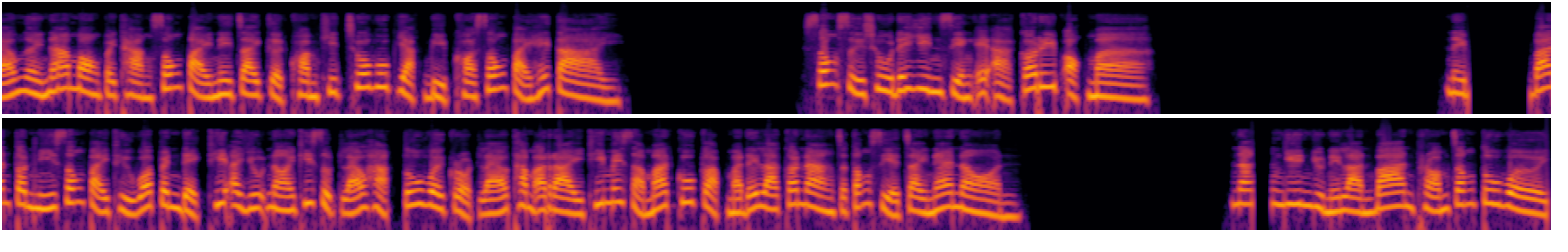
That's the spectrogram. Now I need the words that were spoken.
แล้วเงยหน้ามองไปทางส่งไปในใจเกิดความคิดชั่ววูบอยากบีบคอส่งไปให้ตายส่งสือชูได้ยินเสียงเอะอะก็รีบออกมา ในบ้านตนนี้ส่งไปถือว่าเป็นเด็กที่อายุน้อยที่สุดแล้วหากตู้เวยโกรธแล้วทำอะไรที่ไม่สามารถกู้กลับมาได้ละก็นางจะต้องเสียใจแน่นอนนางยืนอยู่ในลานบ้านพร้อมจ้องตู้เวย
